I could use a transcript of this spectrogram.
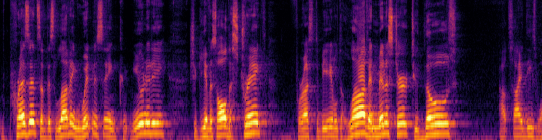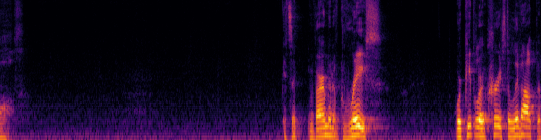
The presence of this loving, witnessing community should give us all the strength for us to be able to love and minister to those outside these walls. It's an environment of grace where people are encouraged to live out the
